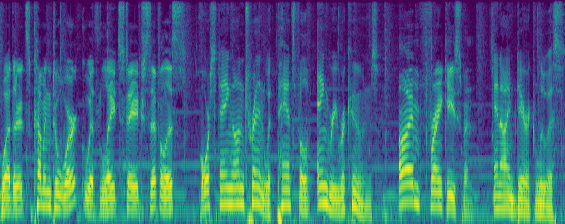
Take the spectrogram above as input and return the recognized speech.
Whether it's coming to work with late stage syphilis, or staying on trend with pants full of angry raccoons. I'm Frank Eastman, And I'm Derek Lewis.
